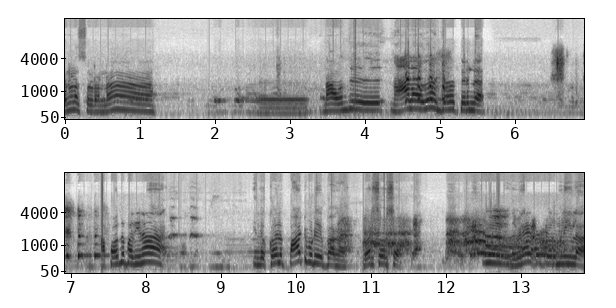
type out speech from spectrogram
என்ன சொல்றேன்னா நான் வந்து நாலாவது அஞ்சாவது தெரியல. அப்ப வந்து பாத்தீங்கன்னா இந்த கோயில பாட்டு போட்டி வைப்பாங்க வருஷம். வருஷம் இந்த விநாயகர் சதுர்த்தி வரும் இல்லைங்களா?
